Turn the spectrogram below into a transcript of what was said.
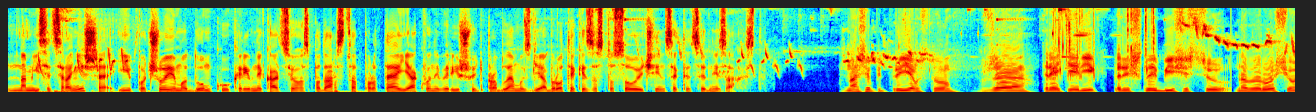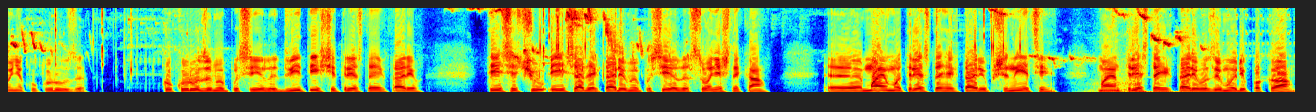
на місяць раніше і почуємо думку керівника цього господарства про те, як вони вирішують проблему з діабротики, застосовуючи інсектицидний захист. Наше підприємство вже третій рік перейшли більшістю на вирощування кукурузи. Кукурузи ми посіяли 2300 гектарів, 1050 гектарів ми посіяли соняшника, е, маємо 300 гектарів пшениці, маємо 300 гектарів озимого ріпака,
